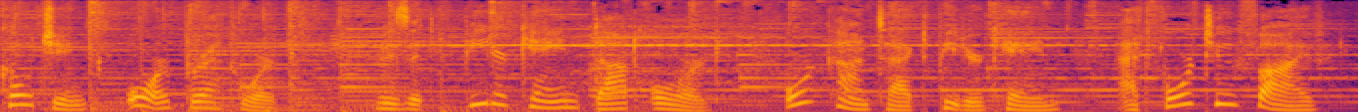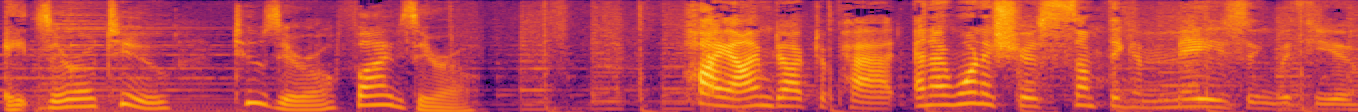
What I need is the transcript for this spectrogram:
coaching, or breathwork. Visit peterkane.org or contact Peter Kane at 425 802 2050. Hi, I'm Dr. Pat, and I want to share something amazing with you.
